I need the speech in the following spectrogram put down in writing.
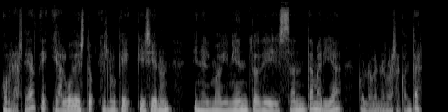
obras de arte. Y algo de esto es lo que quisieron en el movimiento de Santa María, con lo que nos vas a contar.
